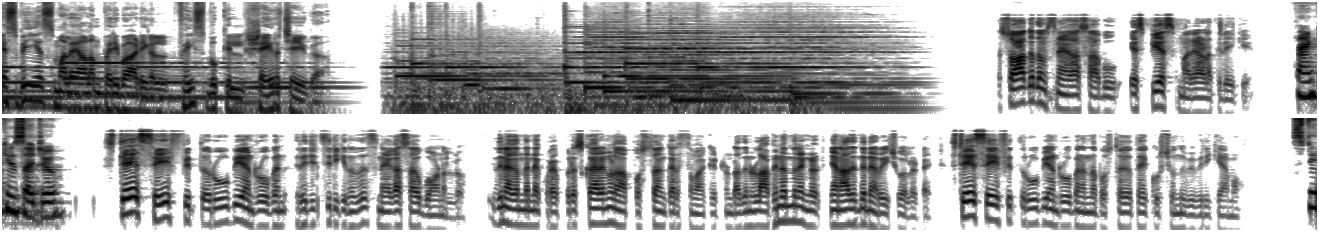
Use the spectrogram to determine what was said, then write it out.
എസ് ബി എസ് മലയാളം പരിപാടികൾ ഫേസ്ബുക്കിൽ ഷെയർ ചെയ്യുക. സ്വാഗതം Sneha Sabu S P S മലയാളത്തിലേക്ക്. Thank you Saju. Stay safe with Ruby and Ruben രചിച്ചിരിക്കുന്നത് സ്നേഹ സാബു ആണല്ലോ. ഇതിനകം തന്നെ കുറെ പുരസ്കാരങ്ങളും ആ പുസ്തകം കരസ്ഥമാക്കിയിട്ടുണ്ട്. അതിനുള്ള അഭിനന്ദനങ്ങൾ ഞാൻ ആദ്യം തന്നെ അറിയിച്ചു കൊള്ളട്ടെ. Stay safe with Ruby and Ruben എന്ന പുസ്തകത്തെ കുറിച്ചൊന്ന് വിവരിക്കാമോ? Stay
